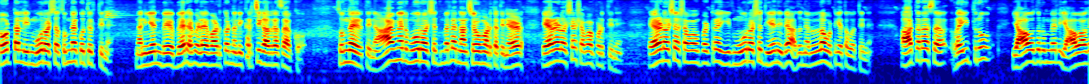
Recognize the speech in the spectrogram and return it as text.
ಟೋಟಲ್ ಇನ್ನು ಮೂರು ವರ್ಷ ಸುಮ್ಮನೆ ಕೂತಿರ್ತೀನಿ. ನನಗೇನು ಬೇ, ಬೇರೆ ಬೆಳೆ ಮಾಡ್ಕೊಂಡು ನನಗೆ ಖರ್ಚಿಗಾದರೆ ಸಾಕು. ಸುಮ್ಮನೆ ಇರ್ತೀನಿ. ಆಮೇಲೆ ಮೂರು ವರ್ಷದ ಮೇಲೆ ನಾನು ಶುರು ಮಾಡ್ಕೊತೀನಿ. ಎರಡು ಎರಡು ವರ್ಷ ಶ್ರಮ ಪಡ್ತೀನಿ. ಎರಡು ವರ್ಷ ಶ್ರಮ ಪಟ್ಟರೆ ಇದು ಮೂರು ವರ್ಷದ ಏನಿದೆ ಅದನ್ನೆಲ್ಲ ಒಟ್ಟಿಗೆ ತೊಗೋತೀನಿ. ಆ ಥರ ಸ, ರೈತರು ಯಾವುದ್ರ ಮೇಲೆ ಯಾವಾಗ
